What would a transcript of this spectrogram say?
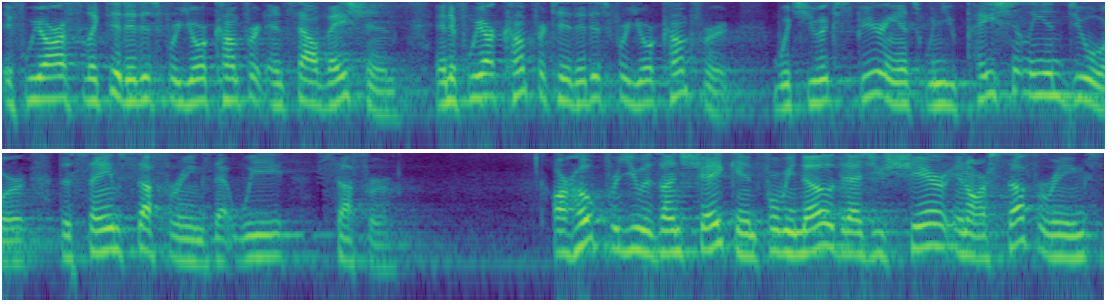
If we are afflicted, it is for your comfort and salvation. And if we are comforted, it is for your comfort, which you experience when you patiently endure the same sufferings that we suffer. Our hope for you is unshaken, for we know that as you share in our sufferings,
